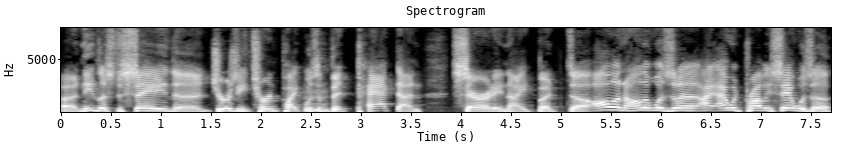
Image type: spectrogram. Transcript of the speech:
Uh, needless to say, the Jersey Turnpike was mm. a hmm. bit packed on Saturday night, but uh, all in all, it was. A, I, I would probably say it was a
